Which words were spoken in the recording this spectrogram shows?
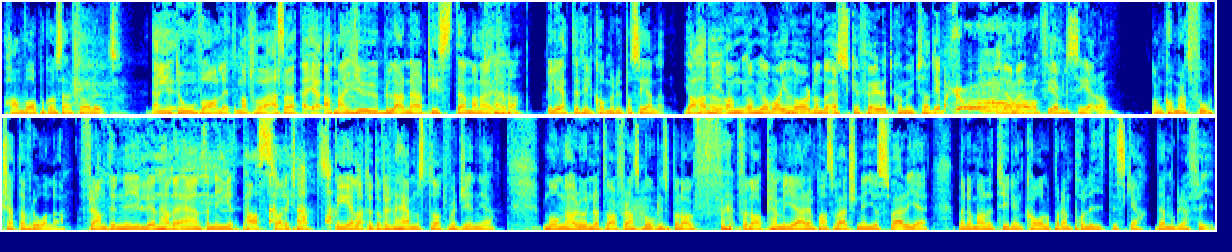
Han var på konsert förut. Det är inte ovanligt. Man får, alltså, att man jublar när artisten man har köpt biljetter till kommer ut på scenen. Jag hade, ja. om, om jag var i Norrland och Öskeföjdet kom ut så hade jag bara ja, men, för jag vill se dem. De kommer att fortsätta vråla. Fram till nyligen hade Anthony inget pass och hade knappt spelat utanför sin hemstat Virginia. Många har undrat varför hans bokningsbolag förlade premiären på hans världsturné i Sverige, men de hade tydligen koll på den politiska demografin.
